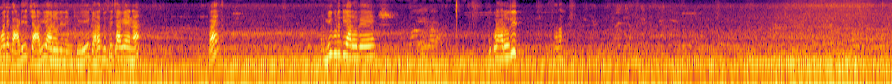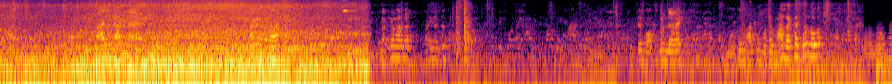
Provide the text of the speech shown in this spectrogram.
माझ्या गाडीची चावी हरवली नेमकी. घरात दुसरी चावी आहे ना? काय? अरे मी कुठे ती हरवले? ती पण हरवलीत? चला. बॉक्स पण जड आहे. लवकर मार पण मार धक्का सर लवकर.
